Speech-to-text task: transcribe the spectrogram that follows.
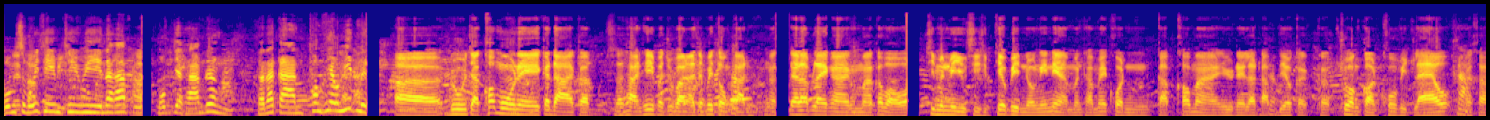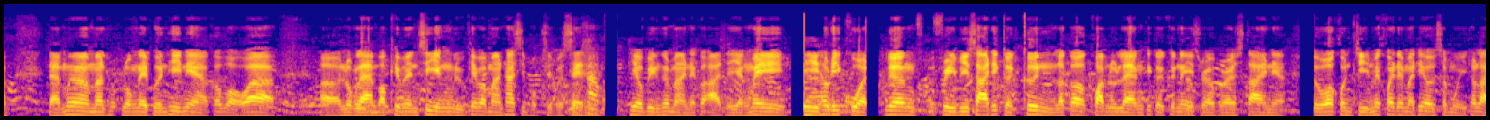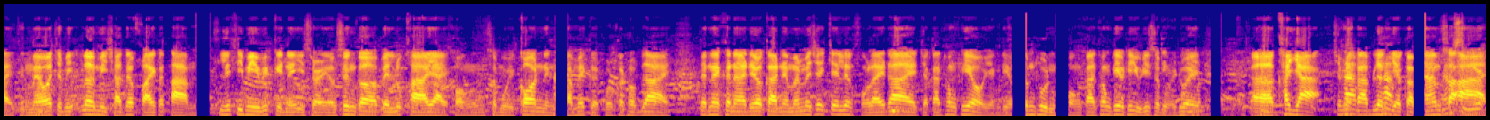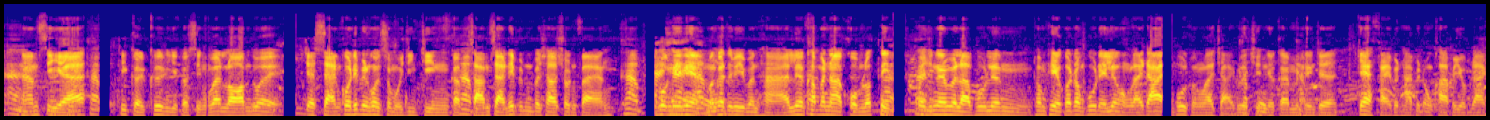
ผมสมุยทีมทีวีนะครับ ผมจะถามเรื่องสถานการณ์ท่องเที่ยวนิดหนึ่งเอ่อดูจากข้อมูลในกระดาษกับสถานที่ปัจจุบันอาจจะไม่ตรงกัน ได้รับรายงานมาก็บอกว่าที่มันมีอยู่ 40 เที่ยวบินตรงนี้เนี่ยมันทำให้คนกลับเข้ามาอยู่ในระดับเดียวกับกับช่วงก่อนโควิดแล้วนะครับ แต่เมื่อมาลงในพื้นที่เนี่ยก็บอกว่าเอ่อโรงแรม occupancy ยังอยู่แค่ประมาณ 50-60%เที่ยวบินขึ้นมาเนี่ยก็อาจจะยังไม่ดีเท่าที่ควร เรื่องฟรีวีซ่าที่เกิดขึ้น แล้วก็ความรุนแรงที่เกิดขึ้นในอิสราเอลปาเลสไตน์เนี่ยหรือว่าคนจีนไม่ค่อยได้มาเที่ยวสมุยเท่าไหร่ ถึงแม้ว่าจะมีเริ่มมีชาร์เตอร์ไฟล์ก็ตามที่มีวิกฤตในอิสราเอลซึ่งก็เป็นลูกค้าใหญ่ของสมุยก้อนหนึ่งทำให้เกิดผลกระทบได้ แต่ในขณะเดียวกันเนี่ยมันไม่ใช่แค่เรื่องของรายได้ จากการท่องเที่ยวอย่างเดียวต้นทุนของการท่องเที่ยวที่อยู่ที่สมุยด้วยเอ่อขยะใช่ไหมครับเรื่องเกี่ยวกับน้ำสะอาดน้ำเสียครับที่เกิดขึ้นเกี่ยวกับสิ่งแวดล้อมด้วยเจ็ดแสนคนที่เป็นคนสมุยจริง ๆ กับครับสามแสนที่เป็นประชาชนแฝงครับพวกนี้เนี่ยใช่ครับมันก็จะมีปัญหาเรื่องคมนาคมรถติดครับ เพราะฉะนั้นเวลาพูดเรื่องท่องเที่ยวก็ต้องพูดในเรื่องของรายได้ พูดของรายจ่ายด้วครัยบเช่นเดียวกันมันถึงจะแก้ไขปัญหาเป็นองค์คาพยพได้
